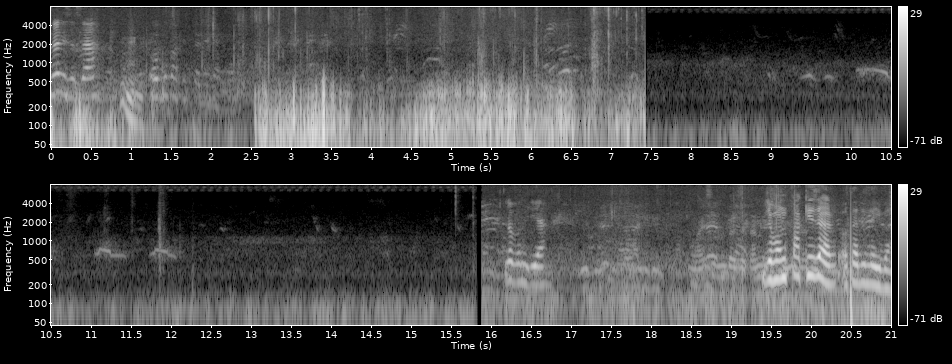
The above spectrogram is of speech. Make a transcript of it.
Nani sasa? হুম। লবণ দিয়া। যেমন পাকিজার ওটা দিলেইবা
